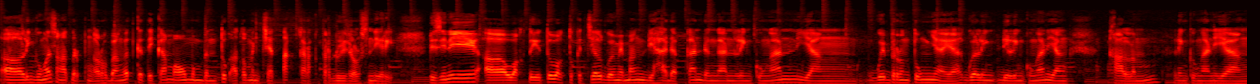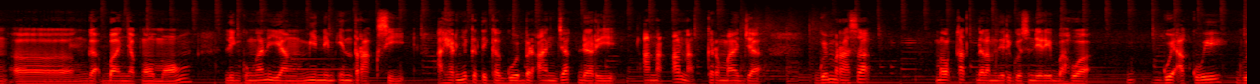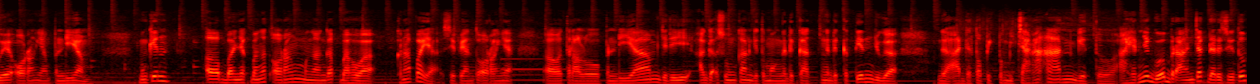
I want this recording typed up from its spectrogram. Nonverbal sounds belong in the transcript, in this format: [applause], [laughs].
uh, lingkungan sangat berpengaruh banget ketika mau membentuk atau mencetak karakter diri lo sendiri. Di sini uh, waktu itu waktu kecil gue memang dihadapkan dengan lingkungan yang gue beruntungnya ya, gue ling di lingkungan yang kalem, lingkungan yang eh, nggak uh, banyak ngomong, lingkungan yang minim interaksi. Akhirnya ketika gue beranjak dari anak-anak ke remaja, gue merasa melekat dalam diri gue sendiri bahwa gue akui gue orang yang pendiam. Mungkin uh, banyak banget orang menganggap bahwa kenapa ya si Vian tuh orangnya uh, terlalu pendiam, jadi agak sungkan gitu mau ngedekat ngedeketin juga nggak ada topik pembicaraan gitu. Akhirnya gue beranjak dari situ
